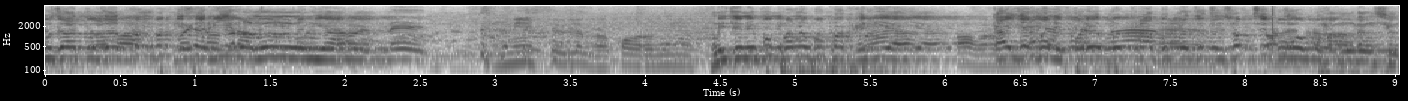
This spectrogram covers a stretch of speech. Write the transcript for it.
পূজা তুজা lalu nangya. নিজে বুফানো বুফা খেলিয়া কাইজাক মানে পরে বকরা বকরা যে সবচেয়ে বোমা বুফা আংদাংসিং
